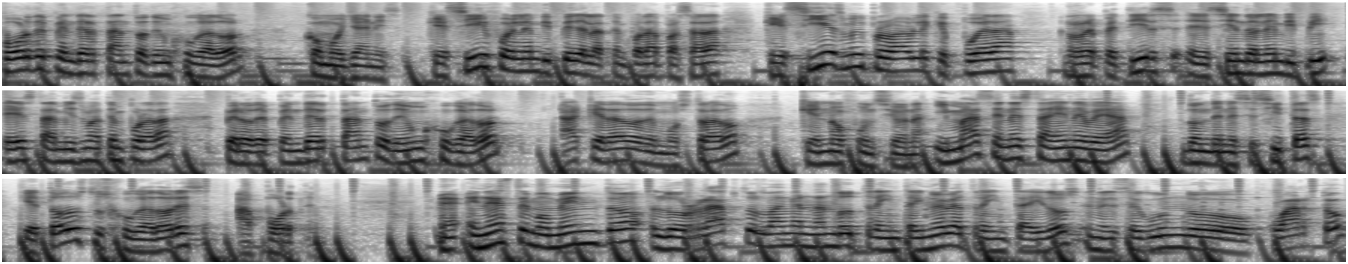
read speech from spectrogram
por depender tanto de un jugador como Yanis, que sí fue el MVP de la temporada pasada, que sí es muy probable que pueda repetir eh, siendo el MVP esta misma temporada, pero depender tanto de un jugador ha quedado demostrado que no funciona. Y más en esta NBA donde necesitas que todos tus jugadores aporten. Mira, En este momento los Raptors van ganando 39 a 32 en el segundo cuarto.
